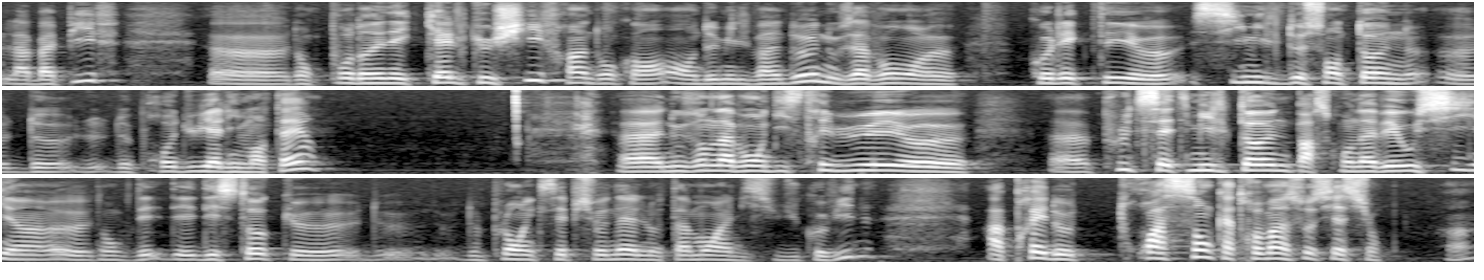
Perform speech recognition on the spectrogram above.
la, BAPIF, donc pour donner quelques chiffres, donc en, en, 2022, nous avons collecté 6200 tonnes de, produits alimentaires. Euh, nous en avons distribué euh, euh, plus de 7000 tonnes parce qu'on avait aussi hein, donc des, stocks de, plans exceptionnels, notamment à l'issue du Covid, à près de 380 associations. Hein.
